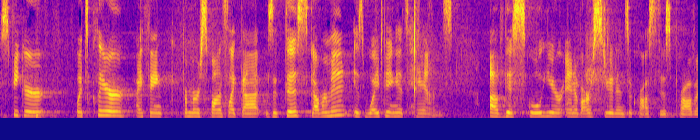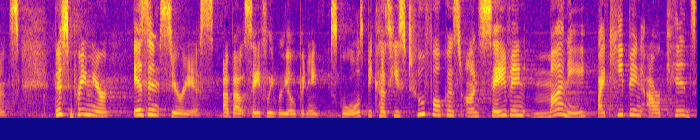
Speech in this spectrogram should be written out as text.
Speaker, what's clear, I think, from a response like that is that this government is wiping its hands of this school year and of our students across this province. This premier isn't serious about safely reopening schools because he's too focused on saving money by keeping our kids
